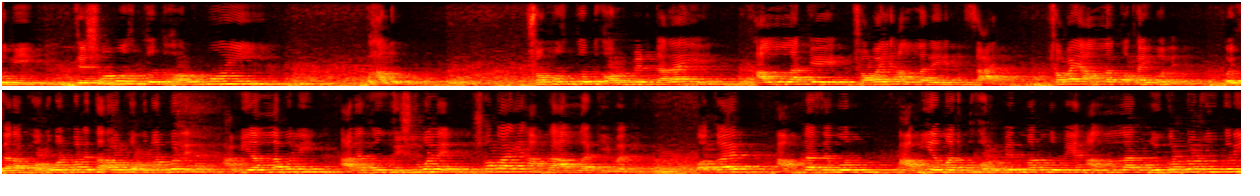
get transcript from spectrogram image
বলি যে সমস্ত ধর্মই ভালো, সমস্ত ধর্মের দ্বারাই আল্লাহকে সবাই আল্লাহরে চায়, সবাই আল্লাহর কথাই বলে। ওই যারা ভগবান বলে, তারাও ভগবান বলে, আমি আল্লাহ বলি আর একজন যিশু বলে, সবাই আমরা আল্লাহ কি মানি। অতএব আমরা যেমন, আমি আমার ধর্মের মাধ্যমে আল্লাহর নৈকট্য অর্জন করি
